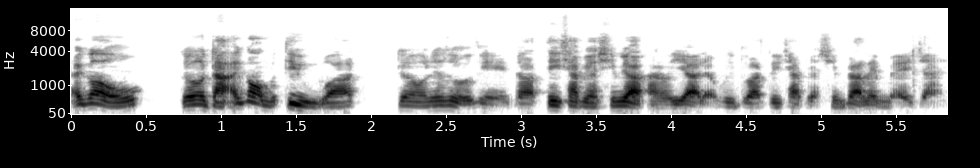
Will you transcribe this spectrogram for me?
အဲ့ကောင်ကိုကျွန်တော်ဒါအဲ့ကောင်မသိဘူးကွာကျွန်တော်လည်းဆိုလို့ရှိရင်ဒါတေချာပြရှင်းပြခိုင်းလို့ရတယ်အခုသူကတေချာပြရှင်းပြလိုက်မယ်အကြိုင်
